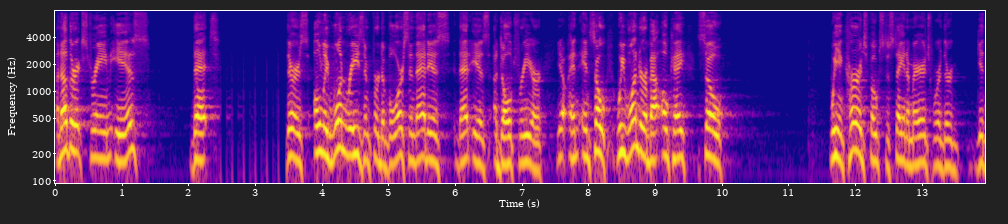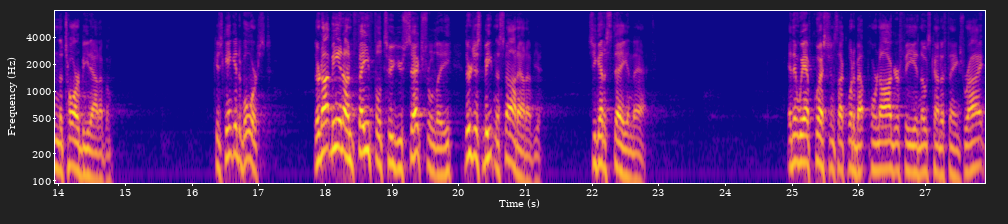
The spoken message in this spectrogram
Another extreme is that there's only one reason for divorce, and that is that is adultery, or you know, and, and so we wonder about, okay, so we encourage folks to stay in a marriage where they're getting the tar beat out of them because you can't get divorced. They're not being unfaithful to you sexually, they're just beating the snot out of you. So you got to stay in that. And then we have questions like what about pornography and those kind of things, right?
